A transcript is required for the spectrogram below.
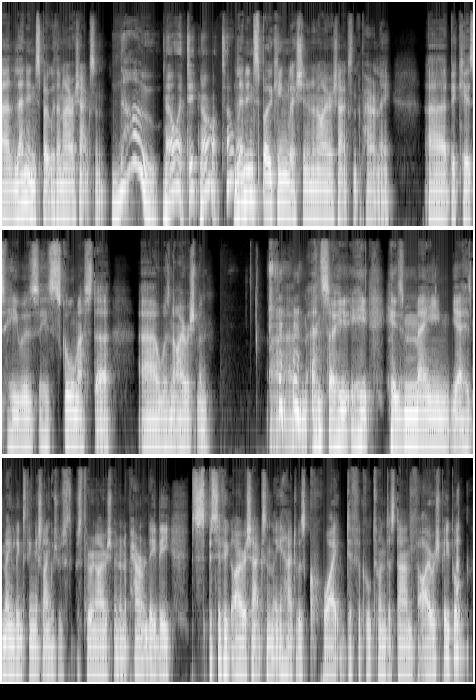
uh, Lenin spoke with an Irish accent? No. No, I did not. Tell me. Lenin spoke English in an Irish accent, apparently, uh, because he was, his schoolmaster, uh, was an Irishman. um, and so he, he, his main, yeah, his main link to the English language was, was through an Irishman. And apparently the specific Irish accent that he had was quite difficult to understand for Irish people.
